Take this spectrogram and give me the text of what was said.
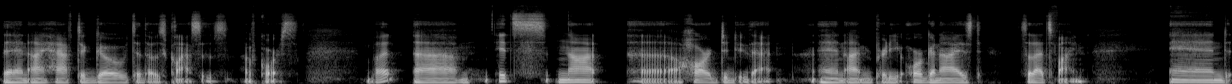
then I have to go to those classes, of course. But um, it's not uh, hard to do that. And I'm pretty organized so that's fine. And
